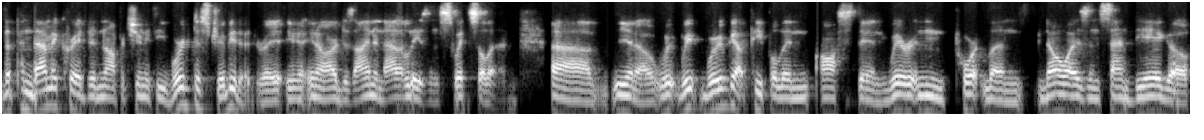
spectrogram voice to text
the pandemic created an opportunity. We're distributed, right? You, know, our designer Natalie is in Switzerland. Uh, you know, we, we, we've got people in Austin. We're in Portland. Noah's in San Diego.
